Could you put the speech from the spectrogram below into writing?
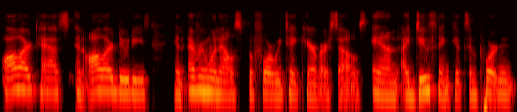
all our tasks and all our duties and everyone else before we take care of ourselves. And I do think it's important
